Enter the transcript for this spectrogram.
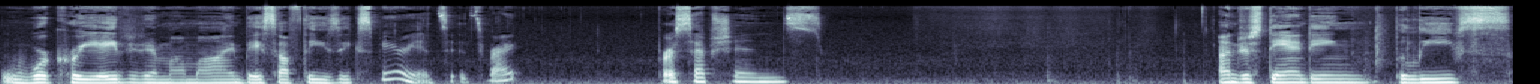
were created in my mind based off these experiences, right? Perceptions, understanding, beliefs.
